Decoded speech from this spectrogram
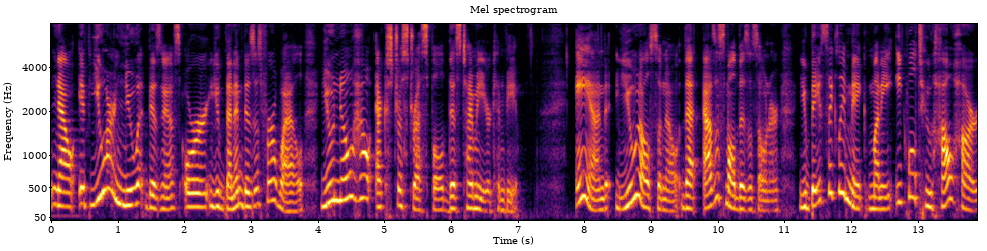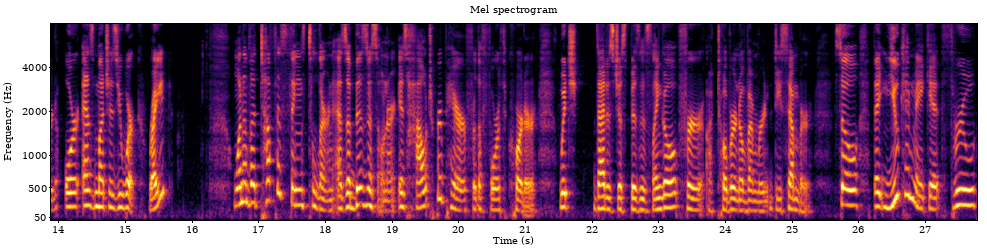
now, if you are new at business or you've been in business for a while, you know how extra stressful this time of year can be. And you also know that as a small business owner, you basically make money equal to how hard or as much as you work, right? One of the toughest things to learn as a business owner is how to prepare for the fourth quarter, which that is just business lingo for October, November, December, so that you can make it through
